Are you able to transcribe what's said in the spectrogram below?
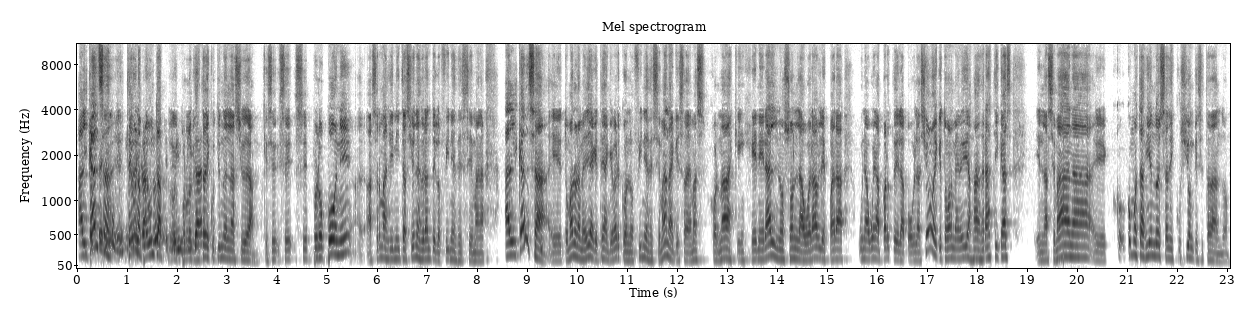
¿alcanza? Eh, tengo una pregunta por lo que se está discutiendo en la ciudad, que se, se, se propone hacer más limitaciones durante los fines de semana. ¿Alcanza eh, tomar una medida que tenga que ver con los fines de semana, que es además jornadas que en general no son laborables para una buena parte de la población, o hay que tomar medidas más drásticas en la semana? Eh, ¿Cómo estás viendo esa discusión que se está dando?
